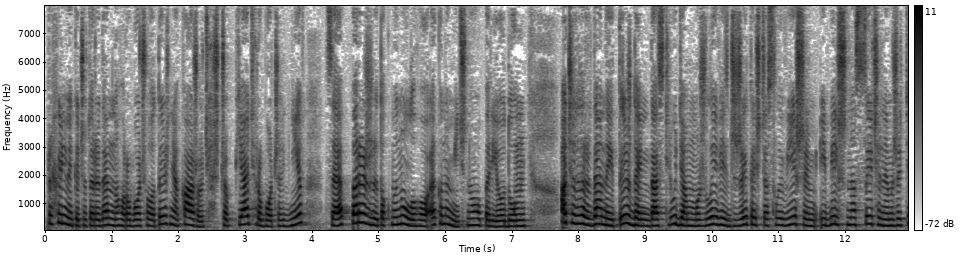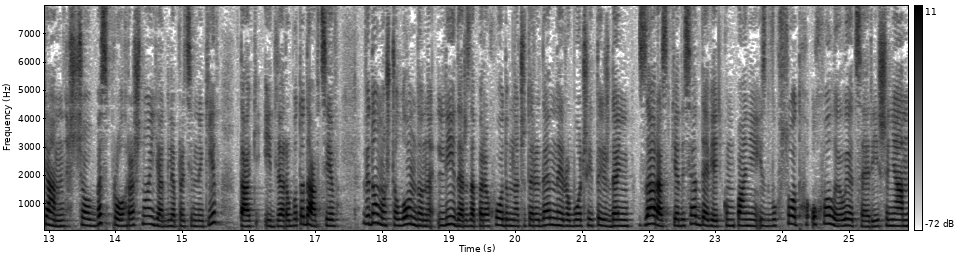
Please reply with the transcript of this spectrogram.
Прихильники чотириденного робочого тижня кажуть, що п'ять робочих днів це пережиток минулого економічного періоду. А чотириденний тиждень дасть людям можливість жити щасливішим і більш насиченим життям, що безпрограшно як для працівників, так і для роботодавців. Відомо, що Лондон лідер за переходом на чотириденний робочий тиждень. Зараз 59 компаній із 200 ухвалили це рішення.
